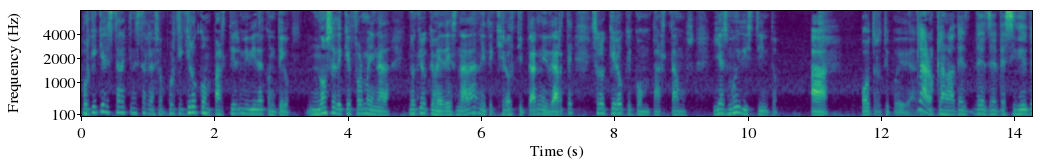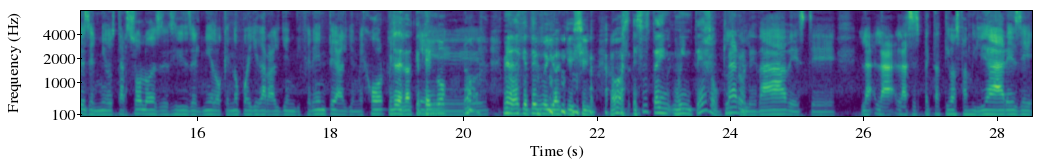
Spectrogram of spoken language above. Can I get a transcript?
¿Por qué quieres estar aquí en esta relación? Porque quiero compartir mi vida contigo. No sé de qué forma ni nada. No quiero que me des nada, ni te quiero quitar, ni darte. Solo quiero que compartamos. Y es muy distinto a otro tipo de idea. Claro, claro, desde decidir desde el miedo estar solo, desde decidir desde el miedo que no puede llegar a alguien diferente, a alguien mejor. Mira la edad que tengo, ¿no? Eh, Mira la edad que tengo yo aquí, No, eso está muy intenso. Claro, la edad, este, las expectativas familiares de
